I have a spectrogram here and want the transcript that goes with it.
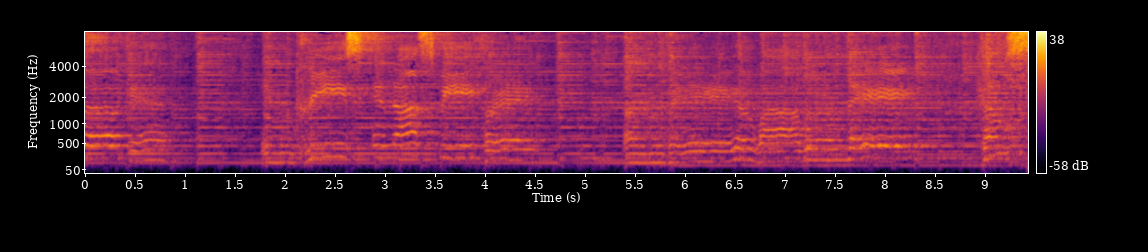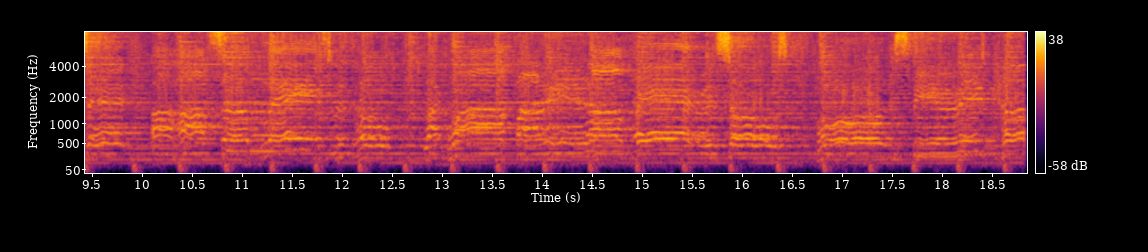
Again. Increase and I speak free. Unveil why we're made. Come set our hearts ablaze with hope, like wildfire in our very souls. Holy Spirit, come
